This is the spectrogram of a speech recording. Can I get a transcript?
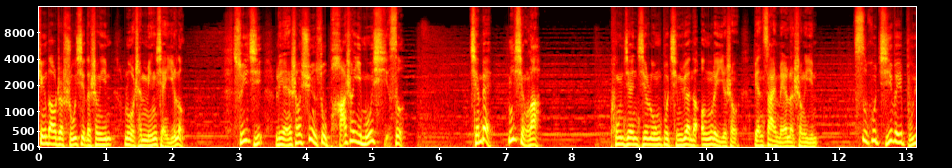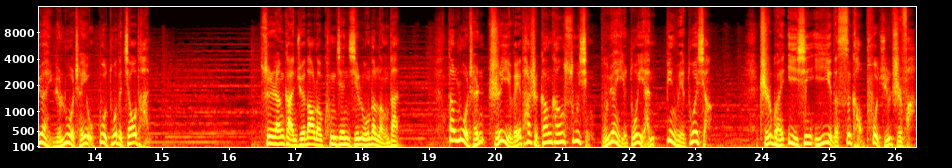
听到这熟悉的声音，洛尘明显一愣，随即脸上迅速爬上一抹喜色：“前辈，你醒了！”空间吉龙不情愿地嗯了一声，便再没了声音，似乎极为不愿与洛尘有过多的交谈。虽然感觉到了空间吉龙的冷淡。但洛尘只以为他是刚刚苏醒，不愿意多言，并未多想，只管一心一意地思考破局之法。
